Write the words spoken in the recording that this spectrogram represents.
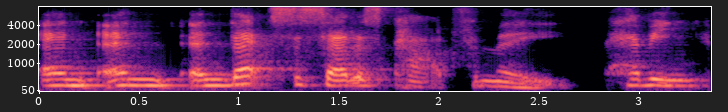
And, and, and that's the saddest part for me, having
